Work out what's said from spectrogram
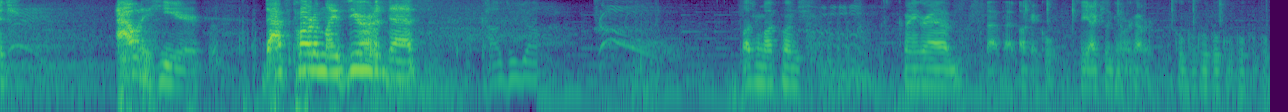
Bitch. Out of here. That's part of my zero to death. Flushing Mach Punch. Command grab. That, that. Okay, cool. So you actually can recover. Cool, cool, cool, cool, cool, cool, cool,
